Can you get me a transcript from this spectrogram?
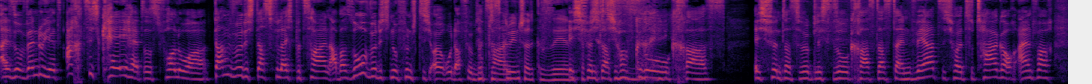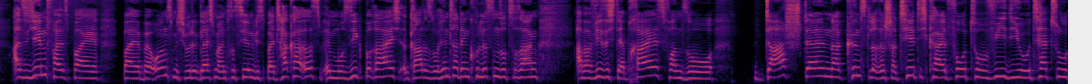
also wenn du jetzt 80k hättest, Follower, dann würde ich das vielleicht bezahlen, aber so würde ich nur 50 Euro dafür Ich hab das bezahlen. Screenshot gesehen. Ich hab finde das so krass. Ich finde das wirklich so krass, dass dein Wert sich heutzutage auch einfach, also jedenfalls bei, bei, bei uns, mich würde gleich mal interessieren, wie es bei Tucker ist, im Musikbereich, gerade so hinter den Kulissen sozusagen. Aber wie sich der Preis von so darstellender künstlerischer Tätigkeit, Foto, Video, Tattoo,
